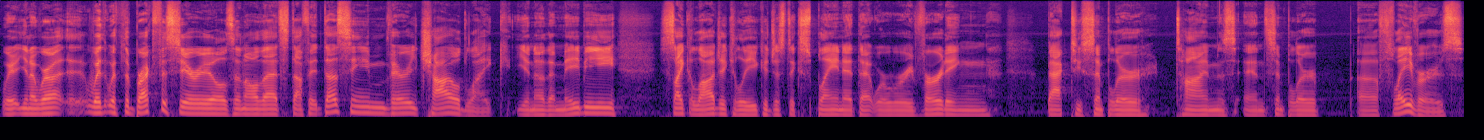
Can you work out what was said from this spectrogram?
we're you know we're uh, with with the breakfast cereals and all that stuff. It does seem very childlike, you know, that maybe psychologically you could just explain it that we're reverting back to simpler times and simpler uh, flavors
